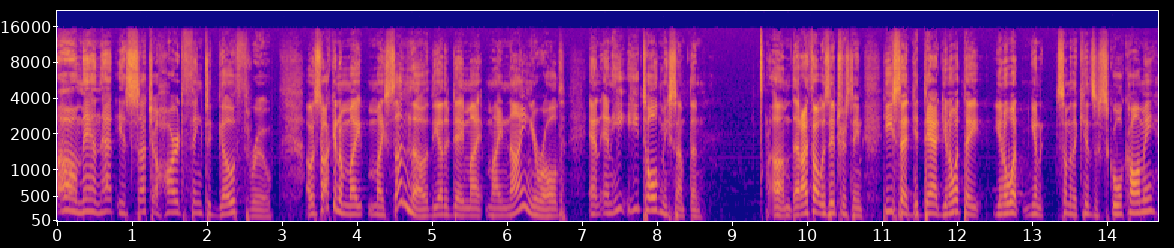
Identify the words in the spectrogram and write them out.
Oh man, that is such a hard thing to go through. I was talking to my, my son, though, the other day, my, my nine year old, and, and he, he told me something. Um, that I thought was interesting. He said, "Dad, you know what they, you know what, you know, some of the kids at school call me."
